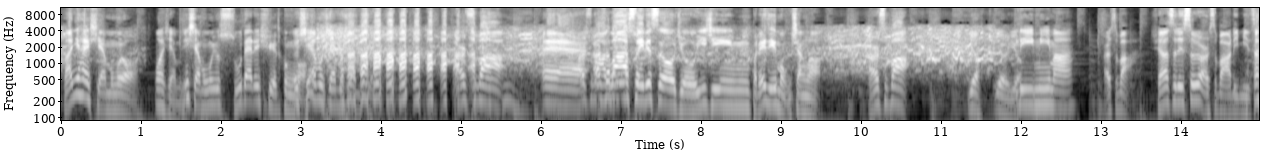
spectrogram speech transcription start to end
那你还羡慕我哟？我还羡慕你，你羡慕我有苏丹的血统哦？羡慕羡慕 羡慕。二十八，哎，二十八，二十八岁的时候就已经不得这个梦想了。二十八，有有有，厘米吗？二十八。薛老师的手有二十八厘米长，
